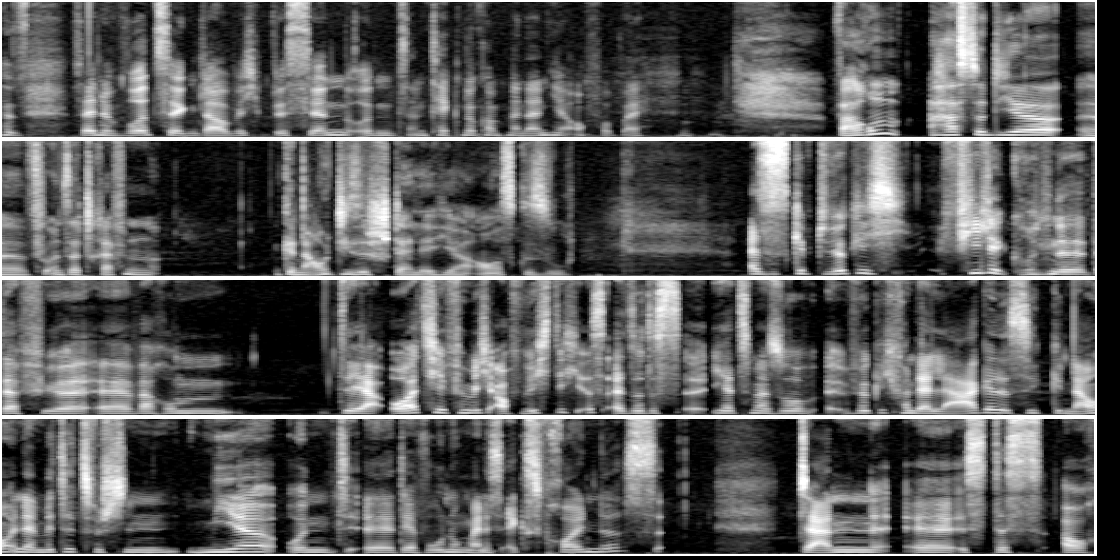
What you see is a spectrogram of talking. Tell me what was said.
seine Wurzeln, glaube ich, ein bisschen. Und am Techno kommt man dann hier auch vorbei. Warum hast du dir äh, für unser Treffen genau diese Stelle hier ausgesucht? Also es gibt wirklich viele Gründe dafür, äh, warum der Ort hier für mich auch wichtig ist. Also das äh, jetzt mal so äh, wirklich von der Lage, das liegt genau in der Mitte zwischen mir und äh, der Wohnung meines Ex-Freundes dann äh, ist das auch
